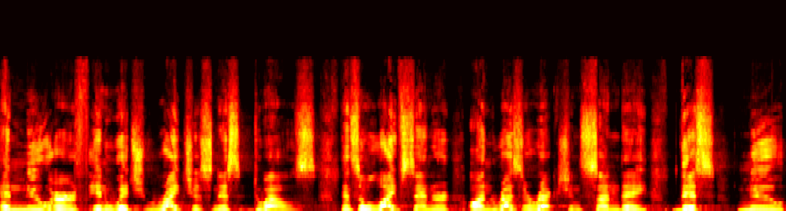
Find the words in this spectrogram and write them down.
and new earth in which righteousness dwells. And so, Life Center on Resurrection Sunday, this new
